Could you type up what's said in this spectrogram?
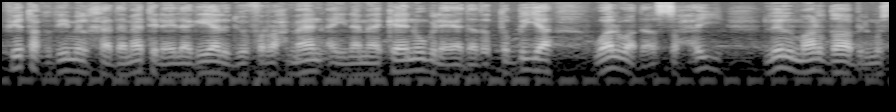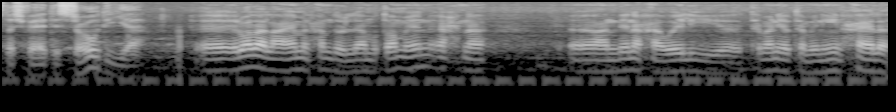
في تقديم الخدمات العلاجية لضيوف الرحمن أينما كانوا بالعيادات الطبية والوضع الصحي للمرضى بالمستشفيات السعودية. الوضع العام الحمد لله مطمئن. إحنا عندنا حوالي 88 حالة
